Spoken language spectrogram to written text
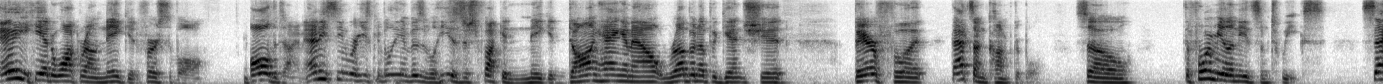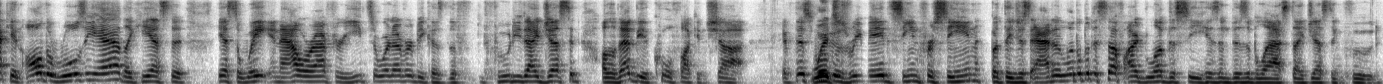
A, he had to walk around naked, first of all, all the time. Any scene where he's completely invisible, he is just fucking naked, dong hanging out, rubbing up against shit, barefoot. That's uncomfortable. So the formula needs some tweaks. Second, all the rules he had, like he has to he has to wait an hour after he eats or whatever because the f- food he digested. Although that'd be a cool fucking shot. If this movie Which- was remade scene for scene, but they just added a little bit of stuff, I'd love to see his invisible ass digesting food.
